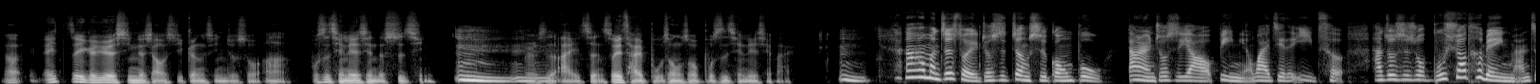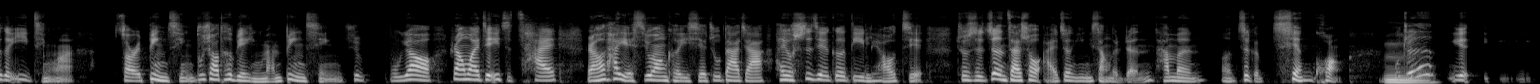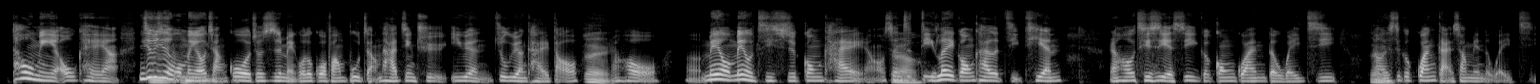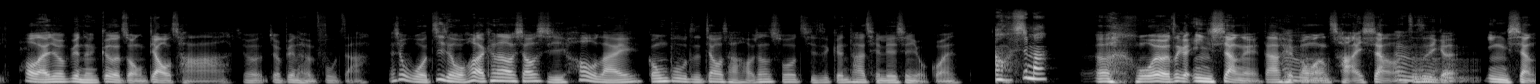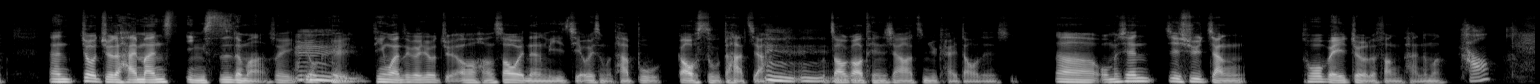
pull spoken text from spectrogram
那哎、欸，这个月新的消息更新就说啊，不是前列腺的事情，嗯，而是癌症，所以才补充说不是前列腺癌。嗯，那他们之所以就是正式公布，当然就是要避免外界的臆测，他就是说不需要特别隐瞒这个疫情啦，sorry，病情不需要特别隐瞒病情去。不要让外界一直猜，然后他也希望可以协助大家，还有世界各地了解，就是正在受癌症影响的人，他们呃这个现况，嗯、我觉得也透明也 OK 啊。你记不记得我们有讲过，就是美国的国防部长他进去医院住院开刀，对，然后呃没有没有及时公开，然后甚至 delay 公开了几天，啊、然后其实也是一个公关的危机。啊，是个观感上面的危机。后来就变成各种调查，就就变得很复杂。而且我记得我后来看到的消息，后来公布的调查好像说，其实跟他前列腺有关。哦，是吗？呃，我有这个印象，哎，大家可以帮忙查一下啊，嗯、这是一个印象。但就觉得还蛮隐私的嘛，所以又可以听完这个，又觉得哦，好像稍微能理解为什么他不告诉大家，嗯嗯，昭告天下要进去开刀这件事。那我们先继续讲。脱北者的访谈了吗？好，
